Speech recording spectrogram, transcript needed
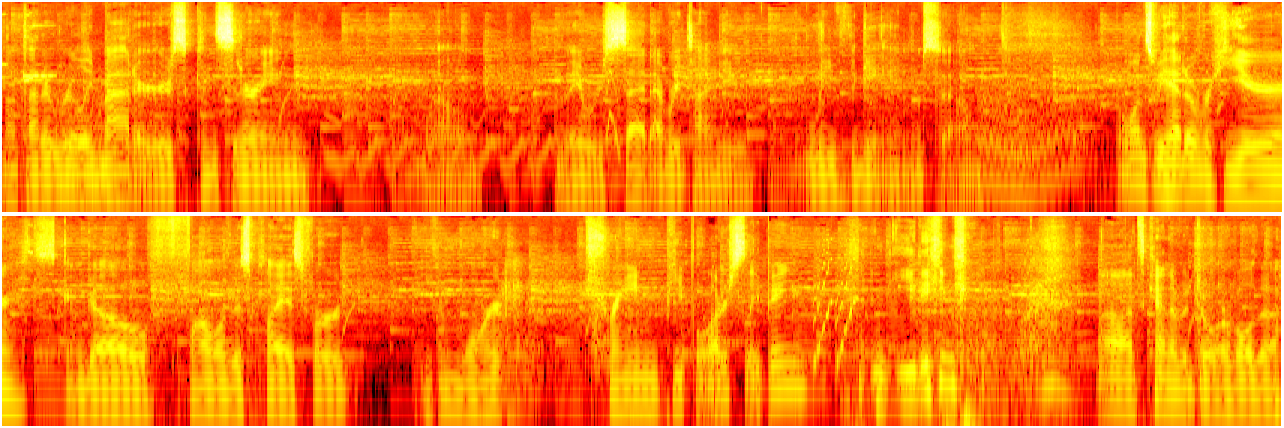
Not that it really matters, considering, well, they reset every time you leave the game, so... But once we head over here, it's gonna go follow this place where even more trained people are sleeping and eating. oh, it's kind of adorable though.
